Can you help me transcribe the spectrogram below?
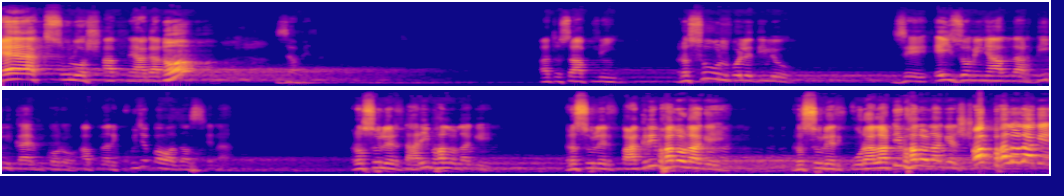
এক সুলো সামনে আগানো যাবে না। অথচ আপনি রসুল বলে দিল যে, এই জমিনে আল্লাহর দিন কায়েম করো, আপনার খুঁজে পাওয়া যাচ্ছে না। রসুলের দাড়ি ভালো লাগে, রসুলের পাগড়ি ভালো লাগে, রসুলের কোরালাটি ভালো লাগে, সব ভালো লাগে।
